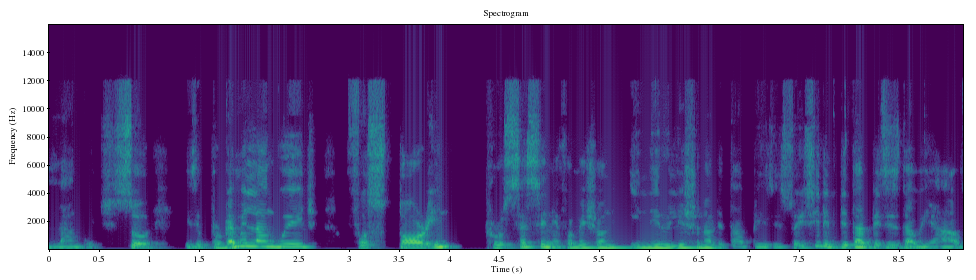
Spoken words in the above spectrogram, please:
language. So it's a programming language for storing, processing information in the relational databases. So you see the databases that we have,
